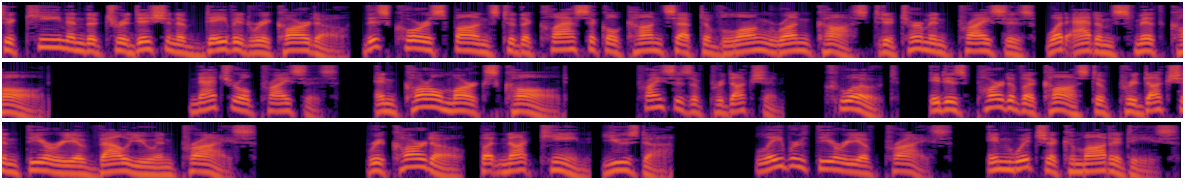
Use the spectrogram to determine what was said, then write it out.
To Keen and the tradition of David Ricardo, this corresponds to the classical concept of long-run cost-determined prices, what Adam Smith called natural prices, and Karl Marx called prices of production. It is part of a cost of production theory of value and price. Ricardo, but not Keen, used a labor theory of price, in which a commodity's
